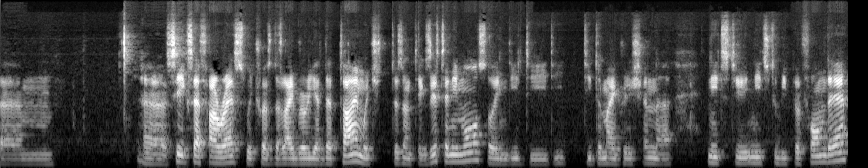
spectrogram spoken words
um, uh, CXFRS, which was the library at that time, which doesn't exist anymore. So indeed, the the, the migration uh, needs to needs to be performed there.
